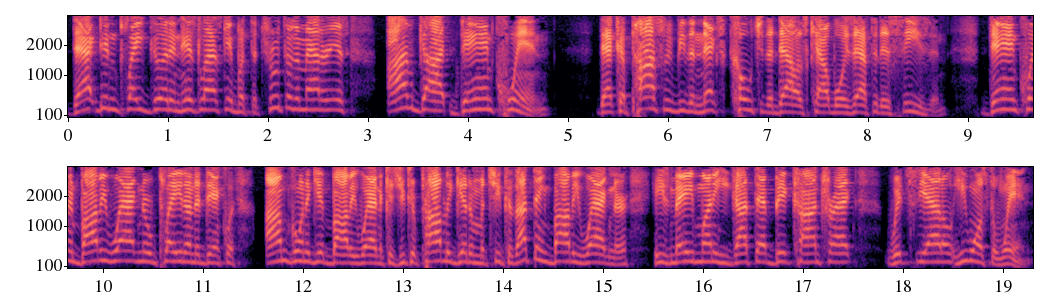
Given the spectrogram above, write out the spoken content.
Dak didn't play good in his last game, but the truth of the matter is, I've got Dan Quinn that could possibly be the next coach of the Dallas Cowboys after this season. Dan Quinn, Bobby Wagner played under Dan Quinn. I'm going to get Bobby Wagner because you could probably get him a cheap. Because I think Bobby Wagner, he's made money. He got that big contract with Seattle. He wants to win.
